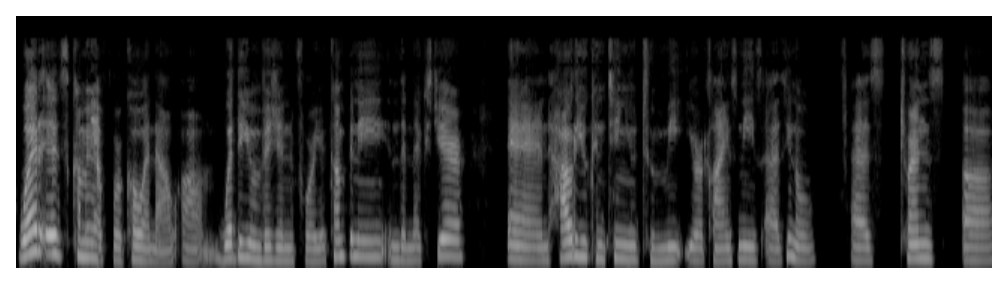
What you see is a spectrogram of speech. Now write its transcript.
what is coming up for Coewa now? Um, what do you envision for your company in the next year? And how do you continue to meet your clients' needs as you know, as trends uh,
